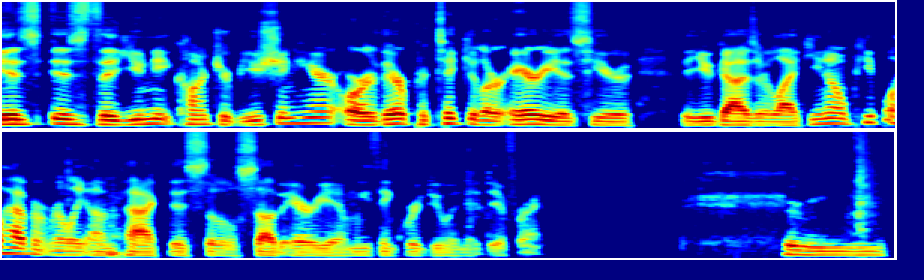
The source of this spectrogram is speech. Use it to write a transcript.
is is the unique contribution here, or are there particular areas here that you guys are like, you know, people haven't really unpacked this little sub area, and we think we're doing it different? Um,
